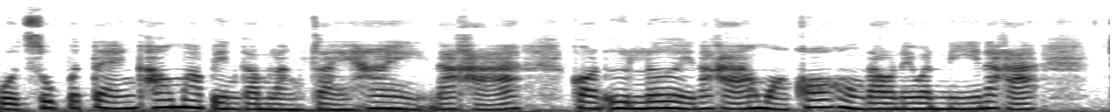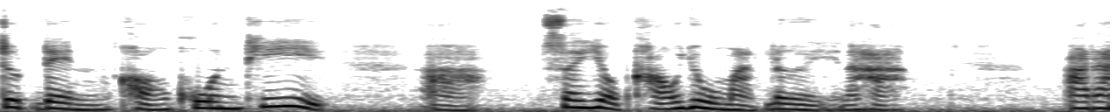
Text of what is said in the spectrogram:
กดซุปเปอร์แตงเข้ามาเป็นกำลังใจให้นะคะ ก่อนอื่นเลยนะคะ หัวข้อของเราในวันนี้นะคะ จุดเด่นของคุณที่สยบเขาอยู่หมัดเลยนะคะ อะไร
